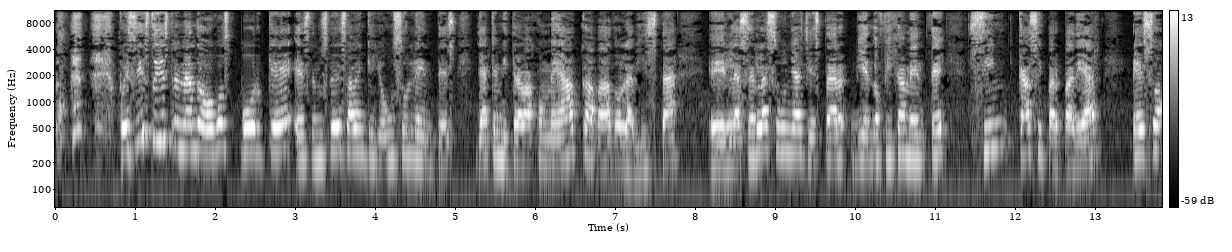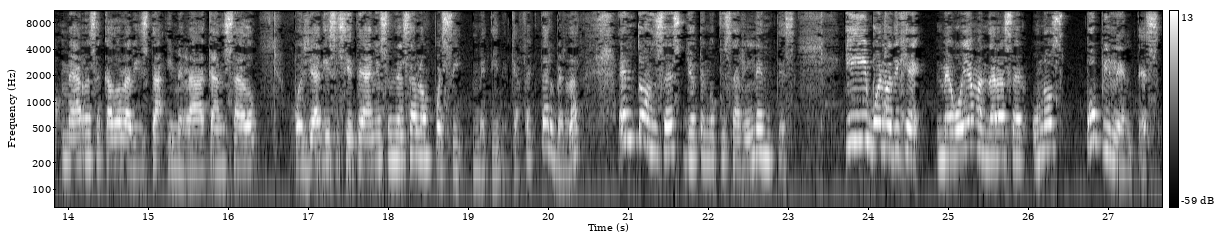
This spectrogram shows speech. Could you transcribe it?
pues sí, estoy estrenando ojos porque este, ustedes saben que yo uso lentes, ya que mi trabajo me ha acabado la vista. El hacer las uñas y estar viendo fijamente sin casi parpadear, eso me ha resecado la vista y me la ha cansado pues ya 17 años en el salón, pues sí, me tiene que afectar, ¿verdad? Entonces yo tengo que usar lentes. Y bueno, dije, me voy a mandar a hacer unos pupilentes,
